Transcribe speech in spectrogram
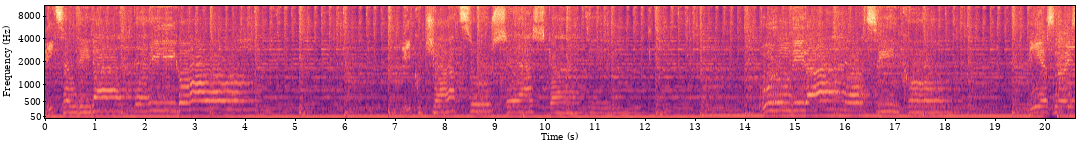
Hiltzen dira derrigo Hilkutsa batzu zehazkatik. Urrun dira hortziko Ni ez naiz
